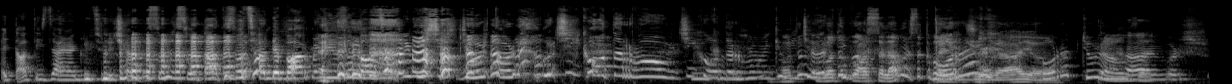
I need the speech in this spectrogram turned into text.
այդ տատիս ձայնագրությունը չեմ լսում, լսում տատիս ոնց հանդե բարմենի ուզում բացատրի մի շիշ ջուր տոր, ու չի կոտրվում, չի կոտրվում, ինքը Որտե՞ղ միջը։ որտե՞ղ ասել ա, որ սա կբերի ջուրը, այո։ Թորը ջուր է Հա, որ շատ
